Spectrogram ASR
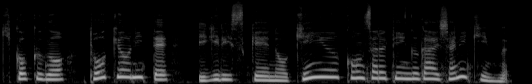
帰国後東京にてイギリス系の金融コンサルティング会社に勤務。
